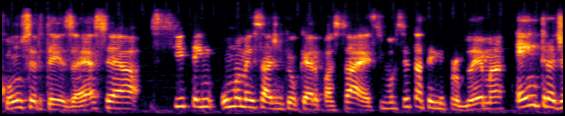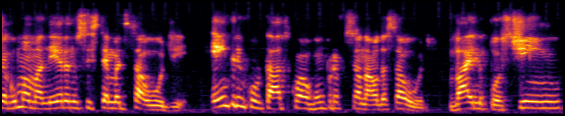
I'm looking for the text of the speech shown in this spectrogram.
Com certeza, essa é a. Se tem uma mensagem que eu quero passar, é: se você está tendo problema, entra de alguma maneira no sistema de saúde. Entre em contato com algum profissional da saúde. Vai no postinho,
